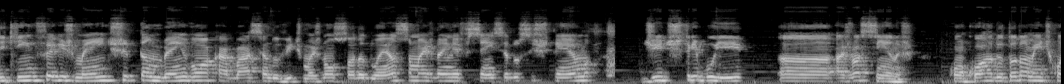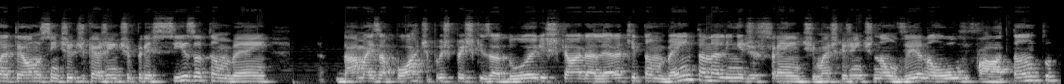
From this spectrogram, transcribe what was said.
e que infelizmente também vão acabar sendo vítimas não só da doença, mas da ineficiência do sistema de distribuir uh, as vacinas. Concordo totalmente com o Etel no sentido de que a gente precisa também dar mais aporte para os pesquisadores, que é uma galera que também está na linha de frente, mas que a gente não vê, não ouve falar tanto,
